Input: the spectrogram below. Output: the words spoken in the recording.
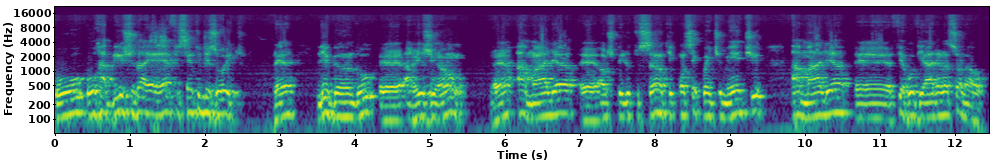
O, o rabicho da EF 118, né? ligando é, a região né, à malha é, ao Espírito Santo e, consequentemente, à malha é, ferroviária nacional.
